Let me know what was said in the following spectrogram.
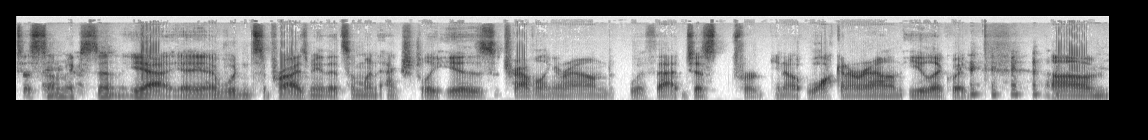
to some backups. extent yeah, yeah yeah, it wouldn't surprise me that someone actually is traveling around with that just for you know walking around e-liquid um,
